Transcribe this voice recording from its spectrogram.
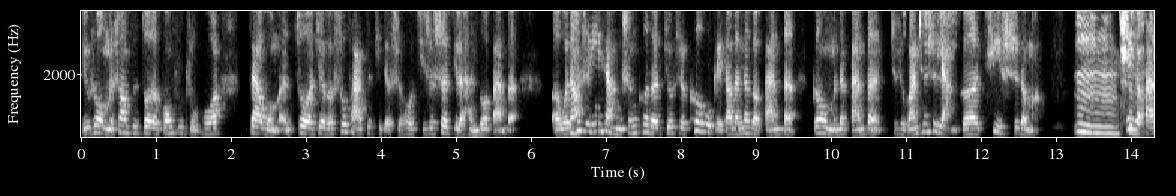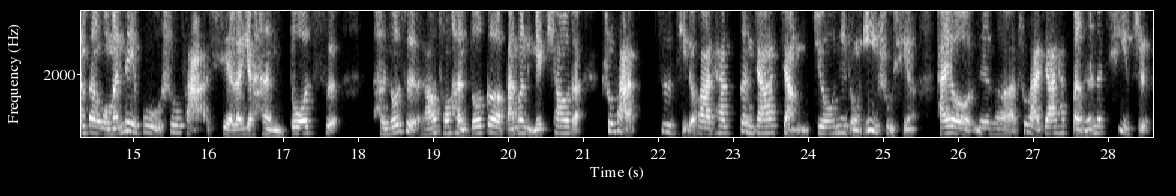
比如说我们上次做的功夫主播，在我们做这个书法字体的时候，其实设计了很多版本。呃，我当时印象很深刻的就是客户给到的那个版本，跟我们的版本就是完全是两个气势的嘛。嗯嗯嗯，这个版本我们内部书法写了也很多次，很多次，然后从很多个版本里面挑的书法字体的话，它更加讲究那种艺术性，还有那个书法家他本人的气质，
